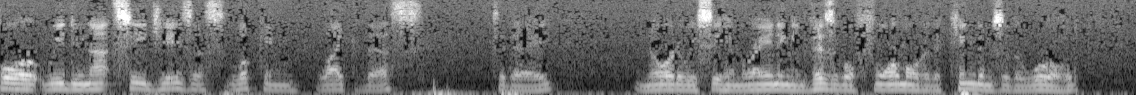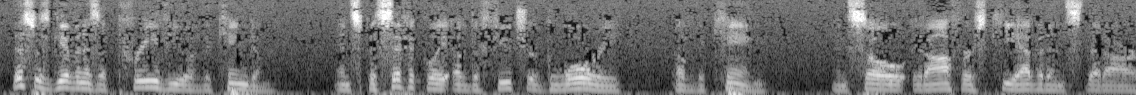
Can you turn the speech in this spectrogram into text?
For we do not see Jesus looking like this today, nor do we see him reigning in visible form over the kingdoms of the world. This was given as a preview of the kingdom, and specifically of the future glory of the king. And so it offers key evidence that our,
